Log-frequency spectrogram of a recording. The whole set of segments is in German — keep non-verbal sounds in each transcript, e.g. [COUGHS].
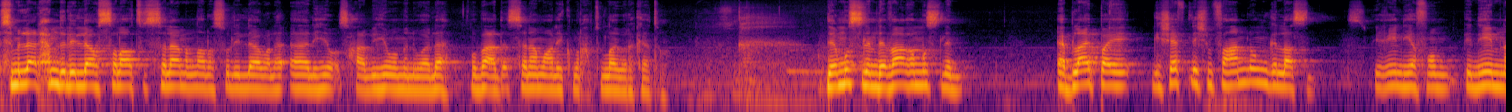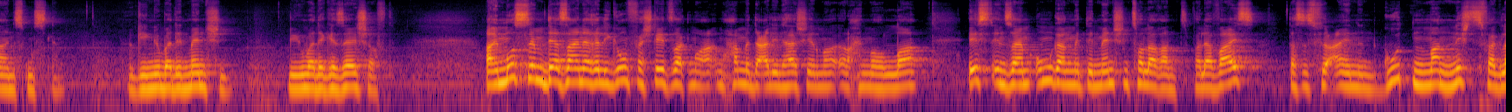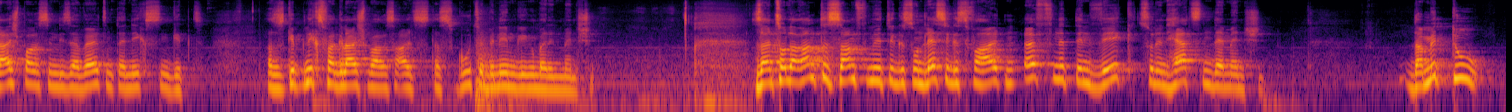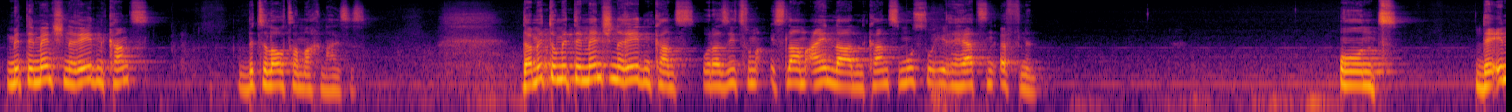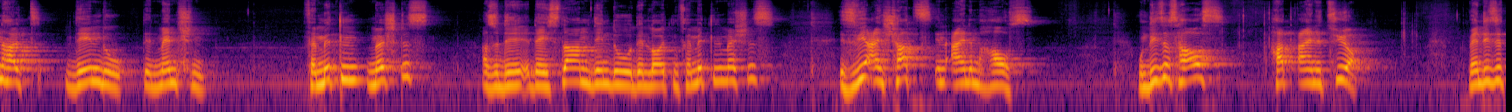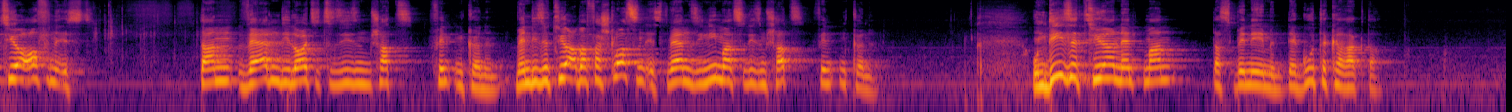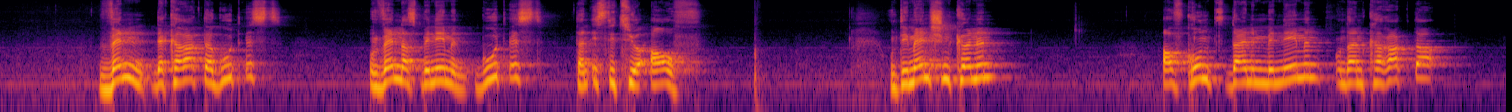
بسم الله الحمد لله والصلاة والسلام على رسول الله وعلى آله وأصحابه ومن والاه وبعد السلام عليكم ورحمة الله وبركاته Der Muslim, der wahre Muslim, er bleibt bei geschäftlichen Verhandlungen gelassen. Wir reden hier vom Benehmen eines Muslims gegenüber den Menschen, gegenüber der Gesellschaft. Ein Muslim, der seine Religion versteht, sagt Muhammad Ali al-Hashir, rahimahullah, ist in seinem Umgang mit den Menschen tolerant, weil er weiß, dass es für einen guten Mann nichts Vergleichbares in dieser Welt und der Nächsten gibt. Also es gibt nichts Vergleichbares als das gute Benehmen gegenüber den Menschen. Sein tolerantes, sanftmütiges und lässiges Verhalten öffnet den Weg zu den Herzen der Menschen. Damit du mit den Menschen reden kannst, bitte lauter machen heißt es. Damit du mit den Menschen reden kannst oder sie zum Islam einladen kannst, musst du ihre Herzen öffnen. Und der Inhalt, den du den Menschen vermitteln möchtest, also der, der Islam, den du den Leuten vermitteln möchtest, ist wie ein Schatz in einem Haus. Und dieses Haus hat eine Tür. Wenn diese Tür offen ist, dann werden die Leute zu diesem Schatz finden können. Wenn diese Tür aber verschlossen ist, werden sie niemals zu diesem Schatz finden können. Und diese Tür nennt man das Benehmen, der gute Charakter. Wenn der Charakter gut ist und wenn das Benehmen gut ist, dann ist die Tür auf. Und die Menschen können aufgrund deinem Benehmen und deinem Charakter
